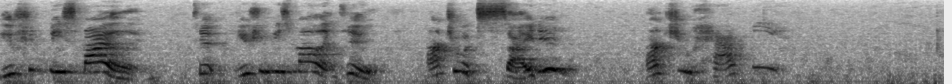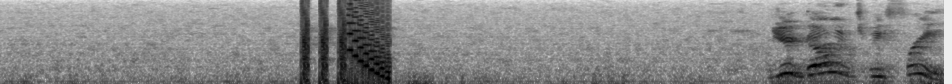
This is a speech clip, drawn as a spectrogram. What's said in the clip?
You should be smiling. You should be smiling too. Aren't you excited? Aren't you happy? You're going to be free.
